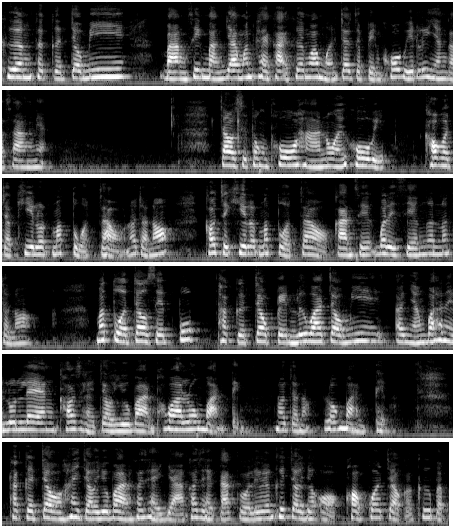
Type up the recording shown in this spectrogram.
เครื่อง ถ้าเกิดเจ้ามีบางสิ่งบางอย่างมันไข้ไข้เครื่องว่าเหมือนเจ้าจะเป็นโควิดหรือยังกระซังเนี่ย เจ้าสิต้องโทรหาหน่วยโควิด เขาก็จะขี่รถมาตรวจเจ้าเนาะจ้ะเนาะเขาจะขี่รถมาตรวจเจ้า การเสียบริเสียเงินเนาะจ้ะเนาะมาตรวจเจ้าเสร็จปุ๊บ ถ้าเกิดเจ้าเป็นหรือว่าเจ้ามีอันหยังบ่ทันได้รุนแรง เขาจะให้เจ้าอยู่บ้านเพราะว่าโรงพยาบาลเต็มนาะจ้ะเนาะโรงพยาบาลเต็ม ถ้าเกิดเจ้าให้เจ้าอยู่บ้านเขาใช้ยาเขาใช้กักตัวเลยคือเจ้าจะออกครอบครัวเจ้าก็คือแบบ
